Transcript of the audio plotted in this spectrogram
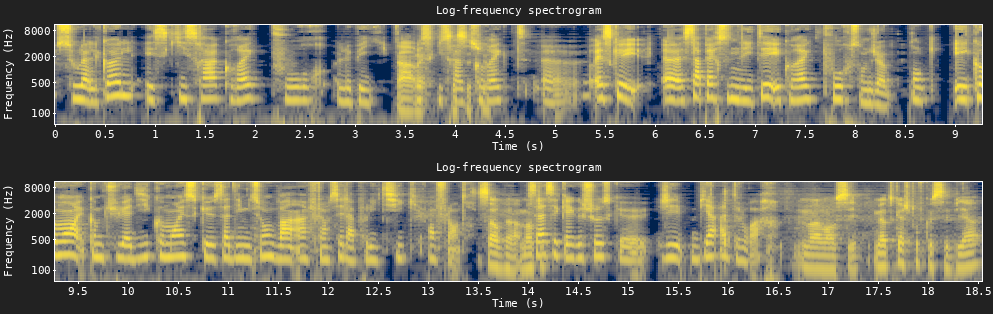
sous l'alcool, est-ce qu'il sera correct pour le pays? Ah, Est-ce qu'il sera correct euh, Est-ce que euh, sa personnalité est correcte pour son job? Donc et comment, comme tu as dit, comment est-ce que sa démission va influencer la politique en Flandre? Ça, on verra. Ça, c'est quelque chose que j'ai bien hâte de voir. Moi, aussi. Mais en tout cas, je trouve que c'est bien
